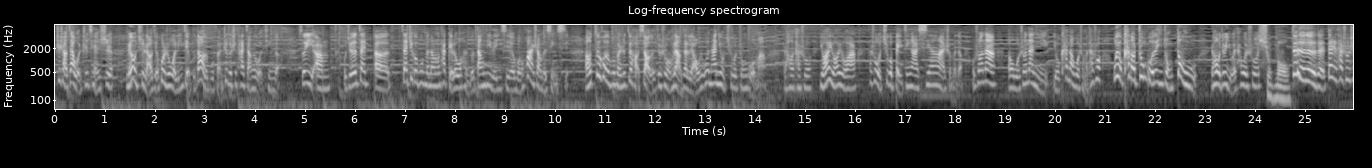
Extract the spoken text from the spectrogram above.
至少在我之前是没有去了解，或者是我理解不到的部分，这个是他讲给我听的。所以，嗯，我觉得在呃，在这个部分当中，他给了我很多当地的一些文化上的信息。然后最后的部分是最好笑的，就是我们俩在聊，我问他你有去过中国吗？然后他说有啊有啊有啊。他说我去过北京啊、西安啊什么的。我说那呃，我说那你有看到过什么？他说我有看到中国的一种动物。然后我就以为他会说熊猫。对对对对对，但是他说是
